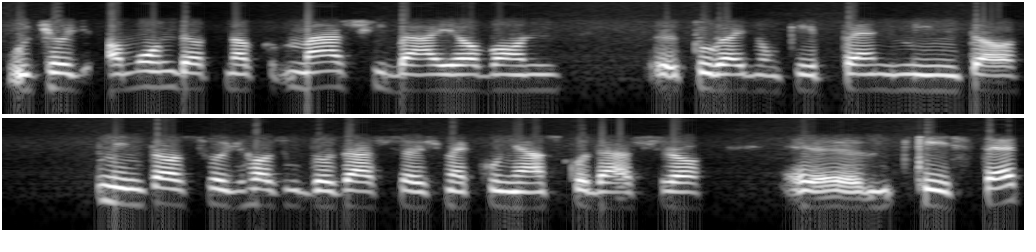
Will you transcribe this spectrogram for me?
úgyhogy a mondatnak más hibája van tulajdonképpen, mint, a, mint az, hogy hazudozásra és megkunyászkodásra késztet,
